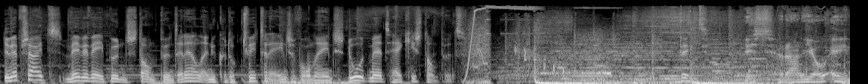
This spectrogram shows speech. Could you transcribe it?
De website www.stand.nl en u kunt ook twitteren eens of oneens. Doe het met Hekje Standpunt. Dit is Radio 1,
